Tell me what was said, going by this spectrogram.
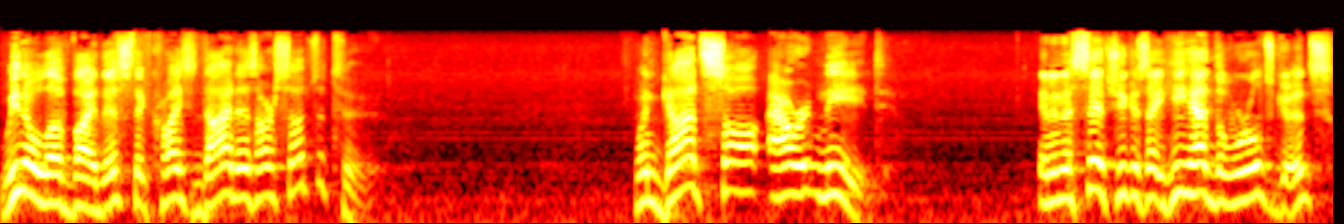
We know love by this that Christ died as our substitute. When God saw our need, and in a sense, you could say he had the world's goods.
